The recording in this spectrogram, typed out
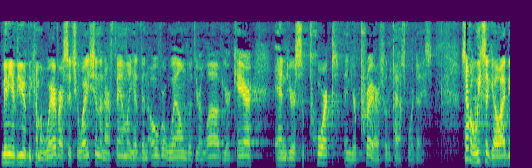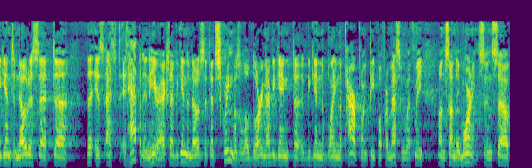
Many of you have become aware of our situation, and our family has been overwhelmed with your love, your care, and your support and your prayers for the past four days. Several weeks ago, I began to notice that, uh, that it happened in here. Actually, I began to notice that that screen was a little blurry, and I began to begin to blame the PowerPoint people for messing with me on Sunday mornings. And so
